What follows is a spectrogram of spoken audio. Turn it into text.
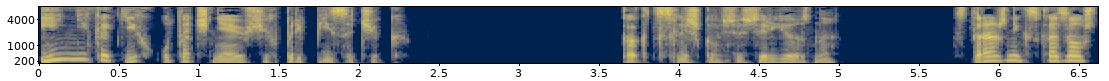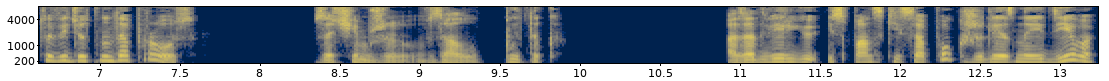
И никаких уточняющих приписочек. Как-то слишком все серьезно. Стражник сказал, что ведет на допрос. Зачем же в зал пыток? А за дверью испанский сапог, железная дева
